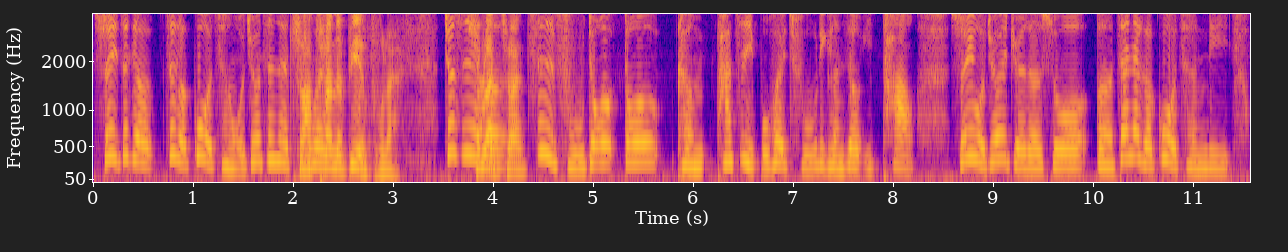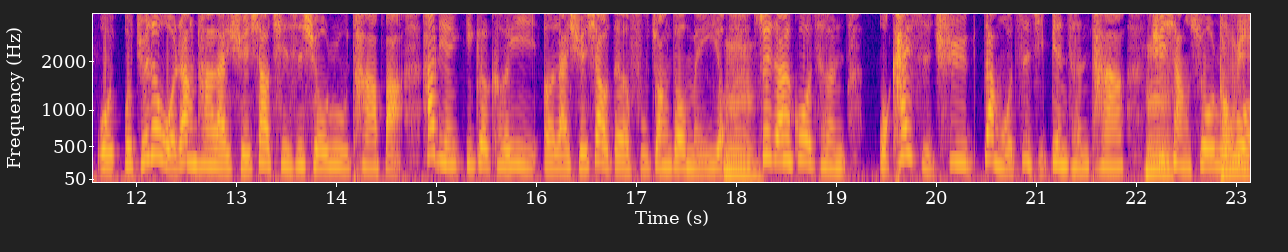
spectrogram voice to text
所以这个这个过程我就真的他穿了便服来。就是呃，制服都都可能他自己不会处理，可能只有一套，所以我就会觉得说，呃，在那个过程里，我我觉得我让他来学校其实是羞辱他吧，他连一个可以呃来学校的服装都没有，嗯，所以在那个过程，我开始去让我自己变成他，去想说，如果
